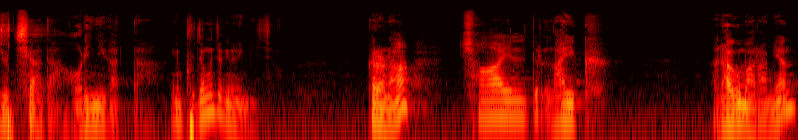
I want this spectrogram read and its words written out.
유치하다, 어린이 같다. 이게 부정적인 의미죠. 그러나 childlike 라고 말하면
